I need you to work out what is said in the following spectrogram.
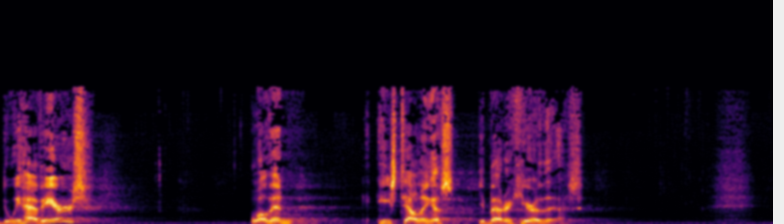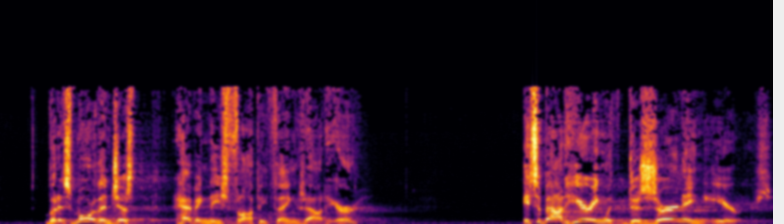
Do we have ears? Well, then he's telling us, you better hear this. But it's more than just having these floppy things out here. It's about hearing with discerning ears.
